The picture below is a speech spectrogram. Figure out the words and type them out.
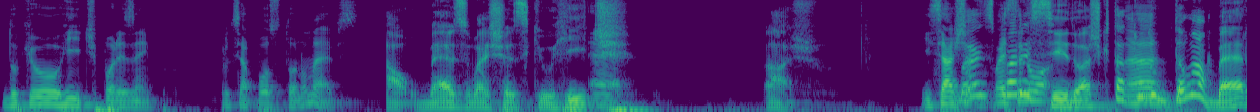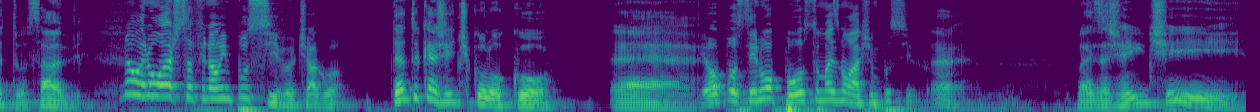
do que o Hit, por exemplo. Porque você apostou no Mavs. Ah, o Mavis mais chance que o Hit? É. Acho. E você acha Mas mas você não- parecido. Acho que tá É. tudo tão aberto, sabe? Não, eu não acho essa final impossível, Thiago. Tanto que a gente colocou. É, Eu apostei no oposto, mas não acho impossível. é, mas a gente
